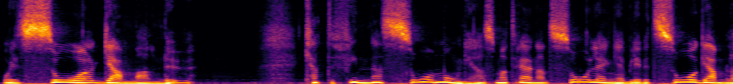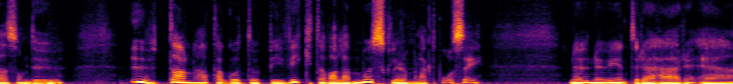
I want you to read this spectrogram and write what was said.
och är så gammal nu. kan inte finnas så många som har tränat så länge, blivit så gamla som du utan att ha gått upp i vikt av alla muskler de har lagt på sig. Nu, nu är ju inte det här eh,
